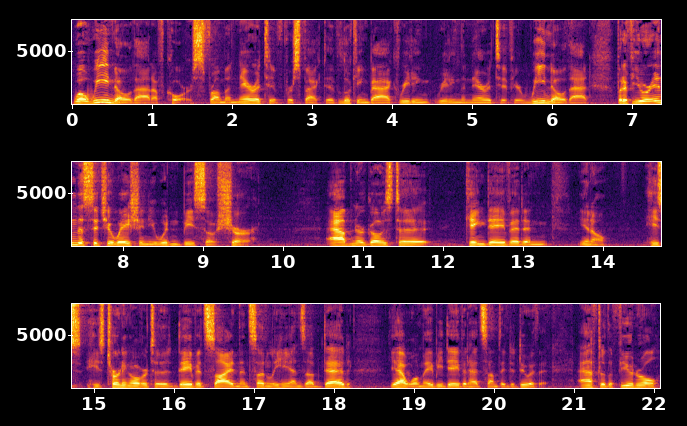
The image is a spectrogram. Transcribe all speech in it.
Well, we know that, of course, from a narrative perspective, looking back, reading, reading the narrative here. We know that. But if you were in the situation, you wouldn't be so sure. Abner goes to King David and, you know, he's, he's turning over to David's side and then suddenly he ends up dead. Yeah, well, maybe David had something to do with it. After the funeral,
